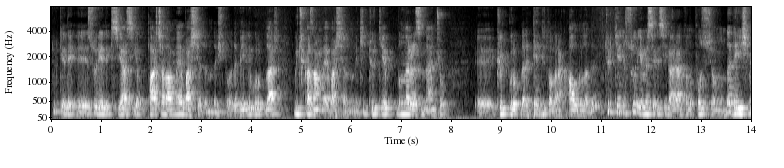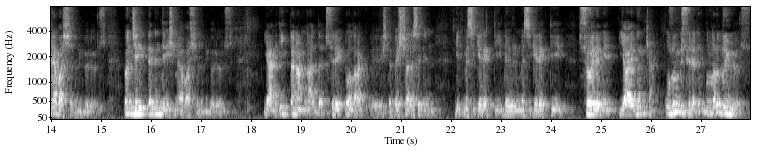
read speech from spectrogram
Türkiye'de e, Suriye'deki siyasi yapı parçalanmaya başladığında işte orada belli gruplar güç kazanmaya başladığında ki Türkiye bunlar arasında en çok e, Kürt grupları tehdit olarak algıladı. Türkiye'nin Suriye meselesiyle alakalı pozisyonunun da değişmeye başladığını görüyoruz. Önceliklerinin değişmeye başladığını görüyoruz. Yani ilk dönemlerde sürekli olarak e, işte Beşşar Esed'in gitmesi gerektiği, devrilmesi gerektiği söylemi yaygınken uzun bir süredir bunları duymuyoruz.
